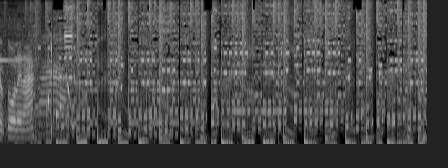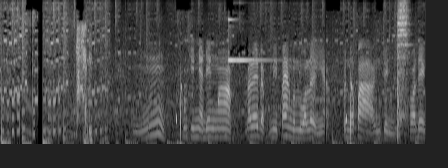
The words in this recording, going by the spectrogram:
ทุกตัวเลยนะ อืมลูกชิ้นเนี่ยเด้งมาก ไม่ได้แบบมีแป้งล้วนๆเลยอย่างเงี้ย เป็นเนื้อปลาจริงๆเพราะว่าเด้ง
